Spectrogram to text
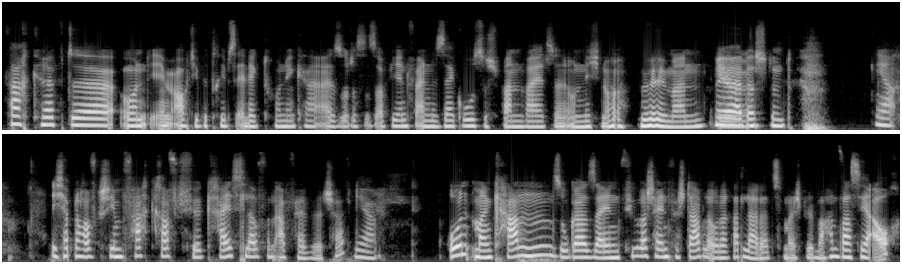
Fachkräfte und eben auch die Betriebselektroniker. Also das ist auf jeden Fall eine sehr große Spannweite und nicht nur Müllmann. Ja, das stimmt. Ja. Ich habe noch aufgeschrieben Fachkraft für Kreislauf- und Abfallwirtschaft. Ja. Und man kann sogar seinen Führerschein für Stapler oder Radlader zum Beispiel machen, was ja auch,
